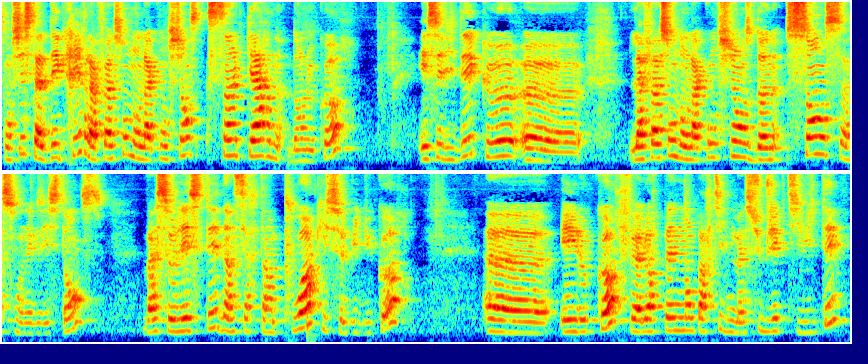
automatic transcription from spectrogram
consiste à décrire la façon dont la conscience s'incarne dans le corps. Et c'est l'idée que la façon dont la conscience donne sens à son existence va se lester d'un certain poids qui est celui du corps, euh, et le corps fait alors pleinement partie de ma subjectivité.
